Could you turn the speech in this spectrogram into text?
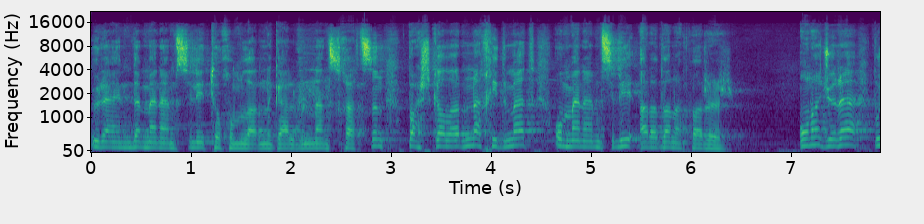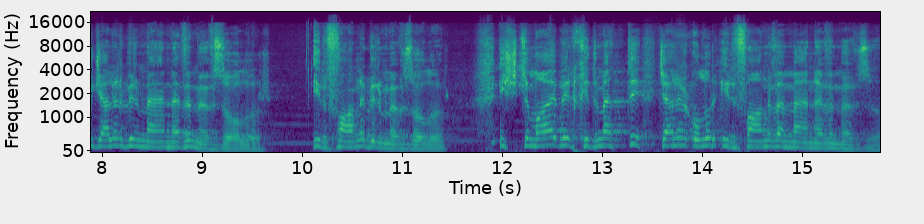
ürəyində mənəmçilik toxumlarını qəlbindən çıxartsın, başqalarına xidmət o mənəmçiliyi aradan aparır. Ona görə bu gəlir bir mənəvi mövzu olur. İrfani bir mövzu olur. İctimai bir xidmətdir, gəlir olur irfani və mənəvi mövzu.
